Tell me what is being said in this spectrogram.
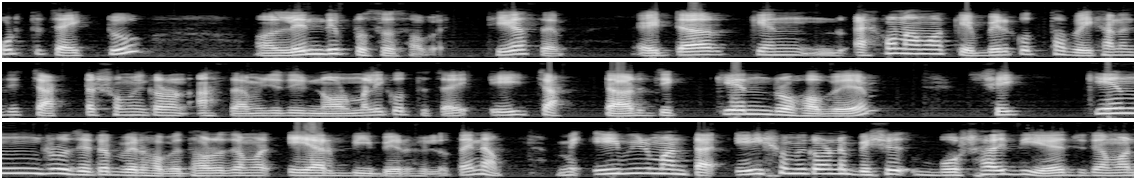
করতে চাই একটু লেন্দি প্রসেস হবে, ঠিক আছে? এটার কেন, এখন আমাকে বের করতে হবে এখানে যে চারটা সমীকরণ আছে, আমি যদি নর্মালি করতে চাই, এই চারটার যে কেন্দ্র হবে সেই কেন্দ্র যেটা বের হবে, ধরো যে আমার এ আর বি বের হইল, তাই না? আমি এই বির মানটা এই সমীকরণে বেশি বসাই দিয়ে যদি আমার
